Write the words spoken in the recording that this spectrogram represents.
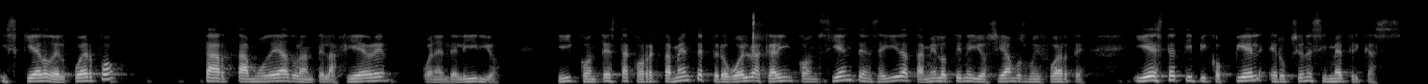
izquierdo del cuerpo, tartamudea durante la fiebre, o en el delirio y contesta correctamente, pero vuelve a caer inconsciente enseguida, también lo tiene Yosiamus muy fuerte. Y este típico, piel, erupciones simétricas,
